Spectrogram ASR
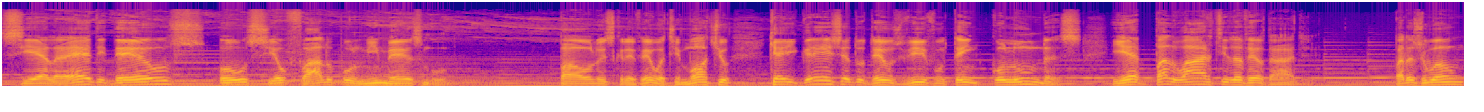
se ela é de Deus ou se eu falo por mim mesmo. Paulo escreveu a Timóteo que a igreja do Deus vivo tem colunas e é baluarte da verdade. Para João,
